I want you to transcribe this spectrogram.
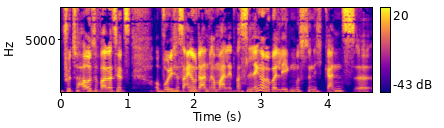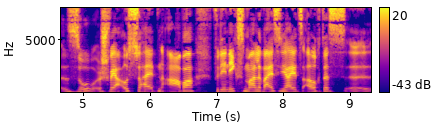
für zu Hause war das jetzt, obwohl ich das ein oder andere Mal etwas länger überlegen musste, nicht ganz äh, so schwer auszuhalten. Aber für die nächsten Male weiß ich ja jetzt auch, dass äh,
